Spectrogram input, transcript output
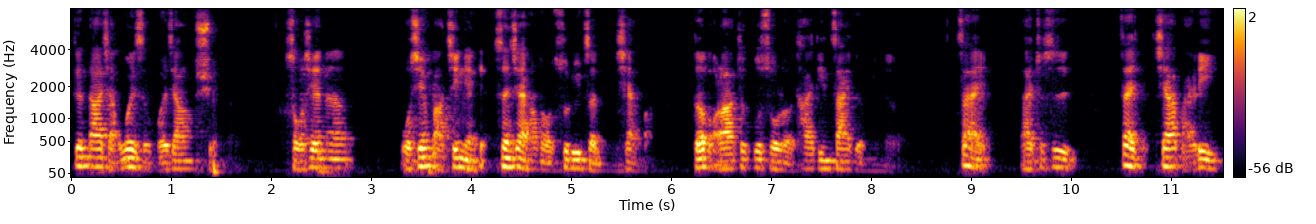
跟大家讲为什么会这样选首先呢，我先把今年剩下两头数据整理一下吧。德保拉就不说了，他一定占一个名额。再来就是在加百利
